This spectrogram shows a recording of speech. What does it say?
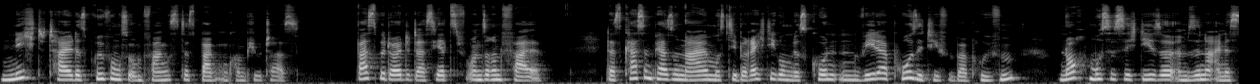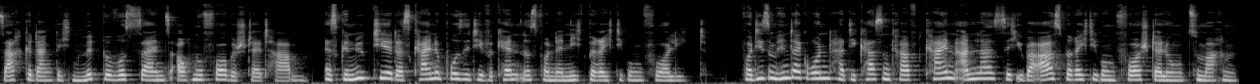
nicht Teil des Prüfungsumfangs des Bankencomputers. Was bedeutet das jetzt für unseren Fall? Das Kassenpersonal muss die Berechtigung des Kunden weder positiv überprüfen, noch muss es sich diese im Sinne eines sachgedanklichen Mitbewusstseins auch nur vorgestellt haben. Es genügt hier, dass keine positive Kenntnis von der Nichtberechtigung vorliegt. Vor diesem Hintergrund hat die Kassenkraft keinen Anlass, sich über A's Berechtigung Vorstellungen zu machen.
